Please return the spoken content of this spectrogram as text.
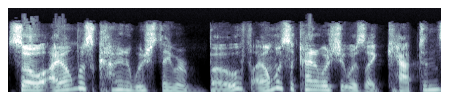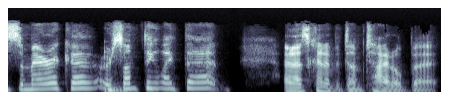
So I almost kind of wish they were both. I almost kind of wish it was like Captain's America or Mm. something like that. And that's kind of a dumb title, but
